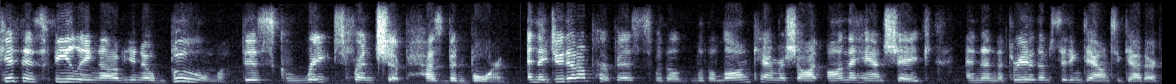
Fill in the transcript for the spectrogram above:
get this feeling of you know boom this great friendship has been born. And they do that on purpose with a with a long camera shot on the handshake and then the three of them sitting down together.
